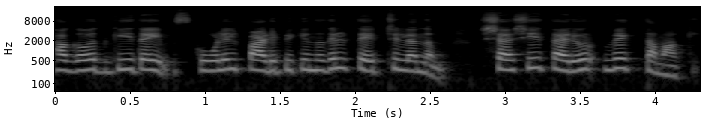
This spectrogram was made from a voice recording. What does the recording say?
ഭഗവത്ഗീതയും സ്കൂളിൽ പഠിപ്പിക്കുന്നതിൽ തെറ്റില്ലെന്നും ശശി തരൂർ വ്യക്തമാക്കി.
